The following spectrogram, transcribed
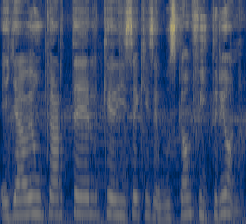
ella ve un cartel que dice que se busca anfitriona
